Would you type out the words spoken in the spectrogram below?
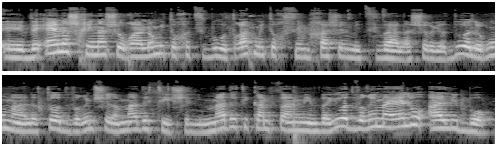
אה, ואין השכינה שורה לא מתוך עצבות רק מתוך שמחה של מצווה לאשר ידוע לרום מעלתו דברים שלמדתי שלימדתי כמה פעמים והיו הדברים האלו על ליבו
